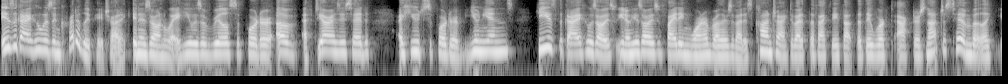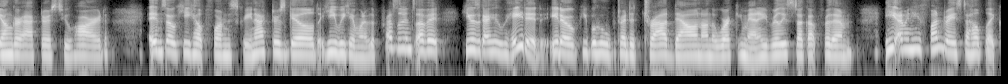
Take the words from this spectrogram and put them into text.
is a guy who was incredibly patriotic in his own way. He was a real supporter of FDR, as you said, a huge supporter of unions. He's the guy who was always, you know, he was always fighting Warner Brothers about his contract, about the fact he thought that they worked actors, not just him, but like younger actors too hard. And so he helped form the Screen Actors Guild. He became one of the presidents of it. He was a guy who hated, you know, people who tried to trod down on the working man. He really stuck up for them. He, I mean, he fundraised to help, like,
